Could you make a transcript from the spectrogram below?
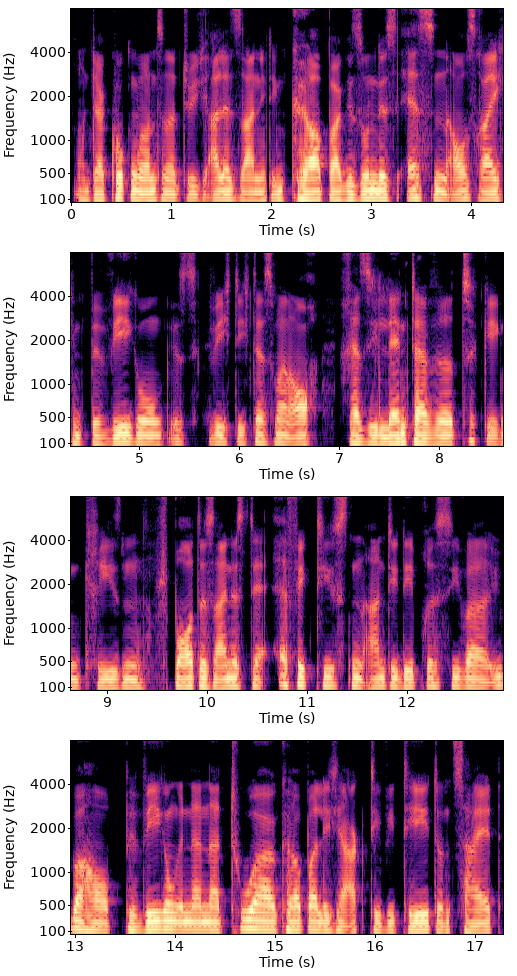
Und da gucken wir uns natürlich alles an. Den Körper, gesundes Essen, ausreichend Bewegung ist wichtig, dass man auch resilienter wird gegen Krisen. Sport ist eines der effektivsten Antidepressiva überhaupt. Bewegung in der Natur, körperliche Aktivität und Zeit.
